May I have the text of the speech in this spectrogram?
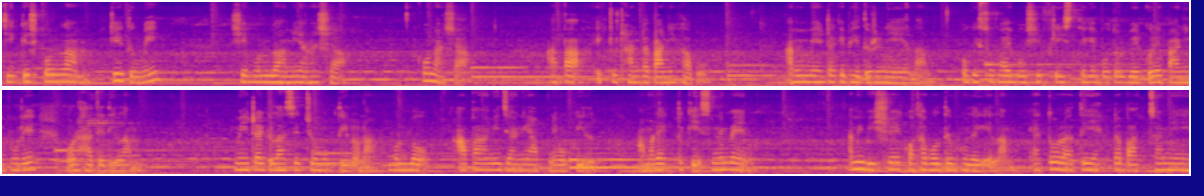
জিজ্ঞেস করলাম, কে তুমি? সে বলল, আমি আশা। কোন আশা? আপা, একটু ঠান্ডা পানি খাব। আমি মেয়েটাকে ভেতরে নিয়ে এলাম। ওকে সোফায় বসে ফ্রিজ থেকে বোতল বের করে পানি ভরে ওর হাতে দিলাম। মেয়েটা গ্লাসের চুমুক দিল না। বলল, আপা, আমি জানি আপনি উকিল। আমার একটা কেস নেবেন? আমি বিষয়ে কথা বলতে ভুলে গেলাম। এত রাতে একটা বাচ্চা মেয়ে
